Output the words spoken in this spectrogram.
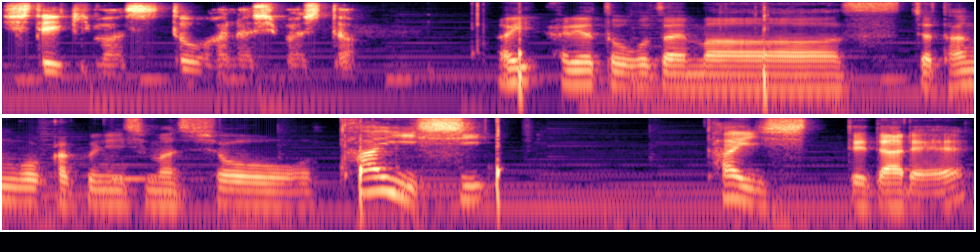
していきますと話しました。はい、ありがとうございます。じゃあ、単語を確認しましょう。大使。大使って誰？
